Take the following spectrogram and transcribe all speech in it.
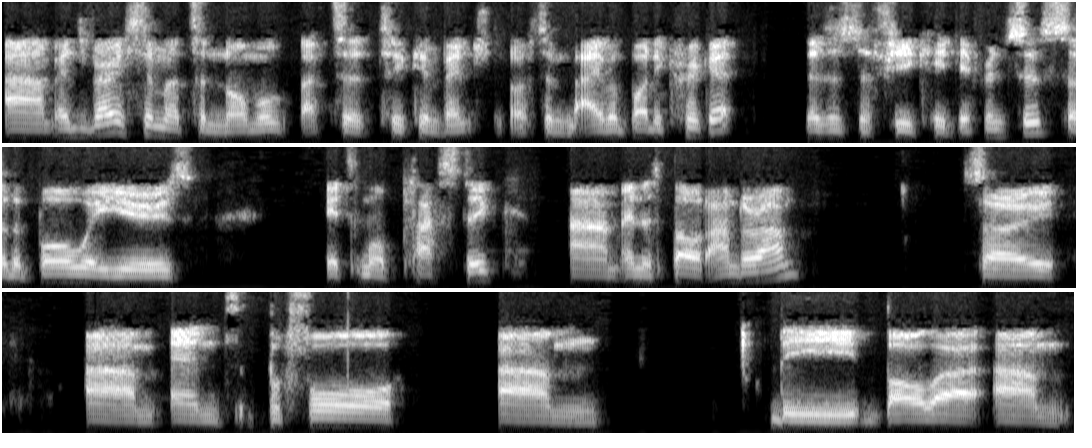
um, it's very similar to normal, like to, to conventional or to able body cricket. There's just a few key differences. So the ball we use, it's more plastic um, and it's bowled underarm. So um, and before um, the bowler um,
